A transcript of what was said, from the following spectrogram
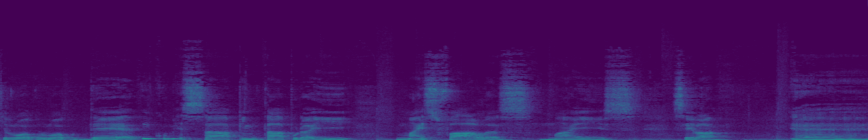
que logo logo deve começar a pintar por aí mais falas, mais, sei lá, é,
